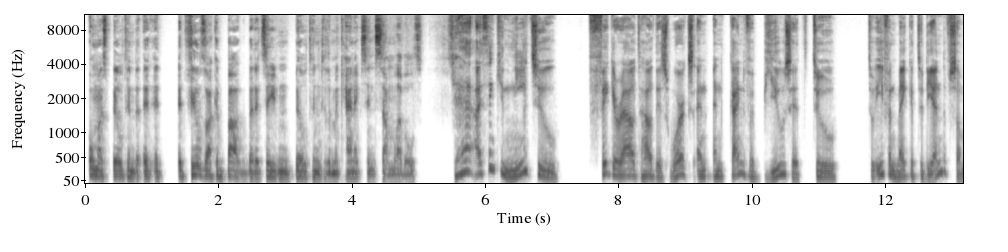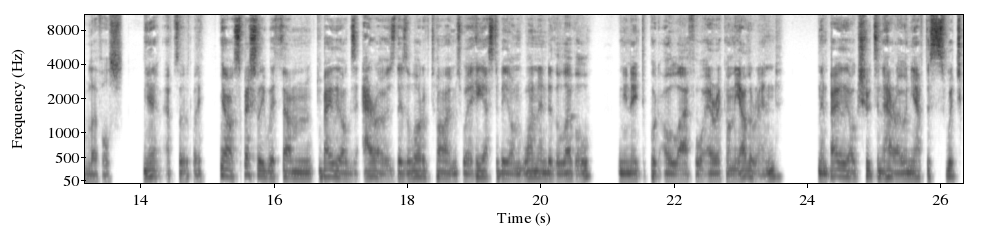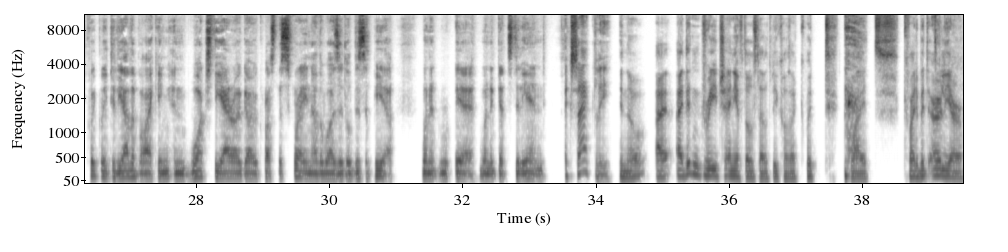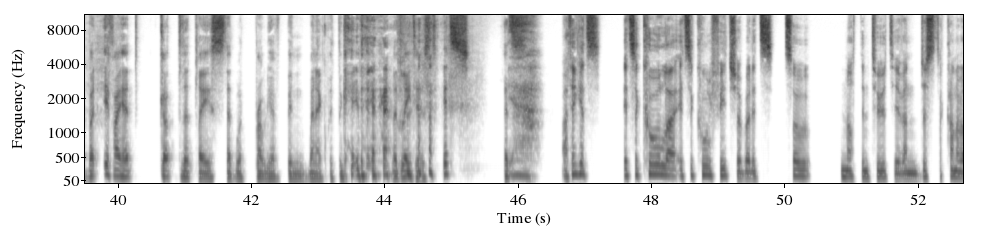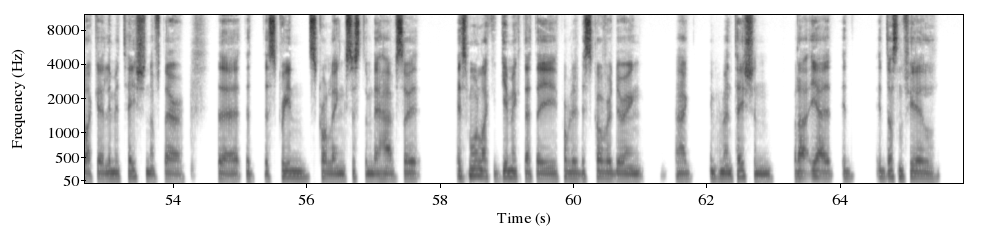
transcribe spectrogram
almost built into it. It, it feels like a bug, but it's even built into the mechanics in some levels. Yeah, I think you need to figure out how this works and, and kind of abuse it to to even make it to the end of some levels. Yeah, absolutely. Yeah, especially with um, Baleog's arrows. There's a lot of times where he has to be on one end of the level, and you need to put Olaf or Erik on the other end. And then Baleog shoots an arrow, and you have to switch quickly to the other Viking and watch the arrow go across the screen. Otherwise, it'll disappear when it yeah when it gets to the end. Exactly. You know, I, I didn't reach any of those levels because I quit quite quite a bit earlier. But if I had got to that place, that would probably have been when I quit the game at latest. It's That's, yeah. I think it's it's a cool uh, it's a cool feature, but it's so not intuitive and just a kind of like a limitation of their the the, the screen scrolling system they have. So it, it's more like a gimmick that they probably discovered during uh, implementation. But uh, yeah, it it doesn't feel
